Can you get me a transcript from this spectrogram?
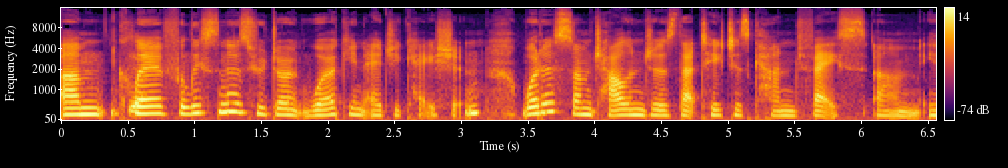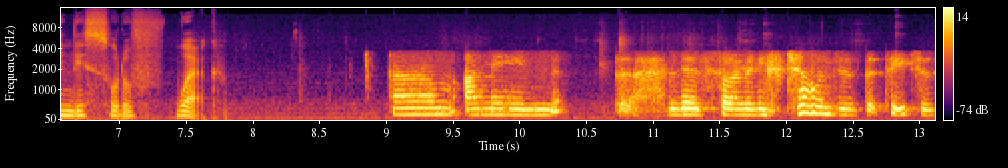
Um, Claire, for listeners who don't work in education, what are some challenges that teachers can face um, in this sort of work? Um, I mean, there's so many challenges that teachers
